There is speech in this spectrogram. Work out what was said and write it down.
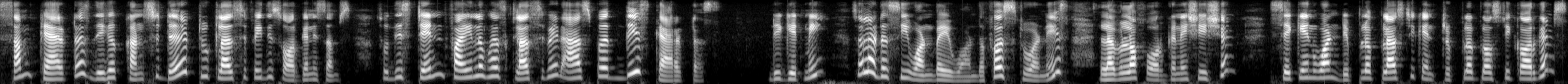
some characters they have considered to classify these organisms. So, this 10 phylum has classified as per these characters. Do you get me? So let us see one by one. The first one is level of organization. Second one diploplastic and triploplastic organs.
